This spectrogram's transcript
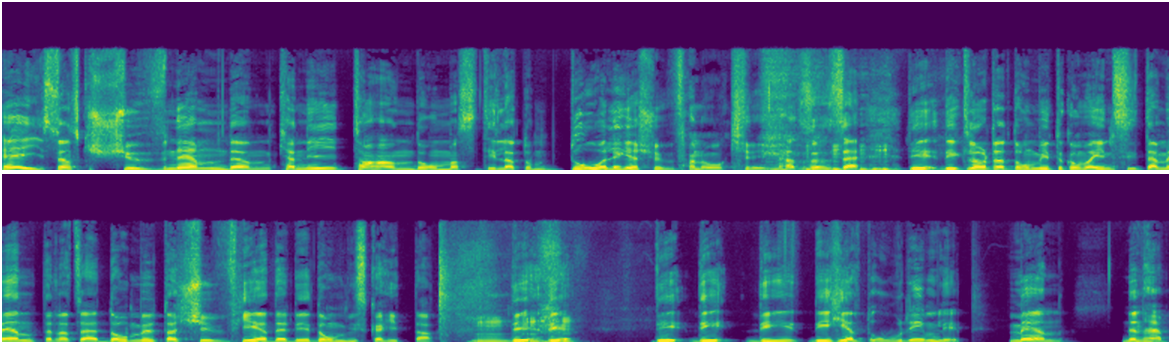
hej, Svenska tjuvnämnden, kan ni ta hand om och se till att de dåliga tjuvarna åker in? Alltså, så här, det, det är klart att de inte kommer ha incitamenten att så här, de utan tjuvheder, det är de vi ska hitta. Mm. Det, det, det, är helt orimligt. Men den här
